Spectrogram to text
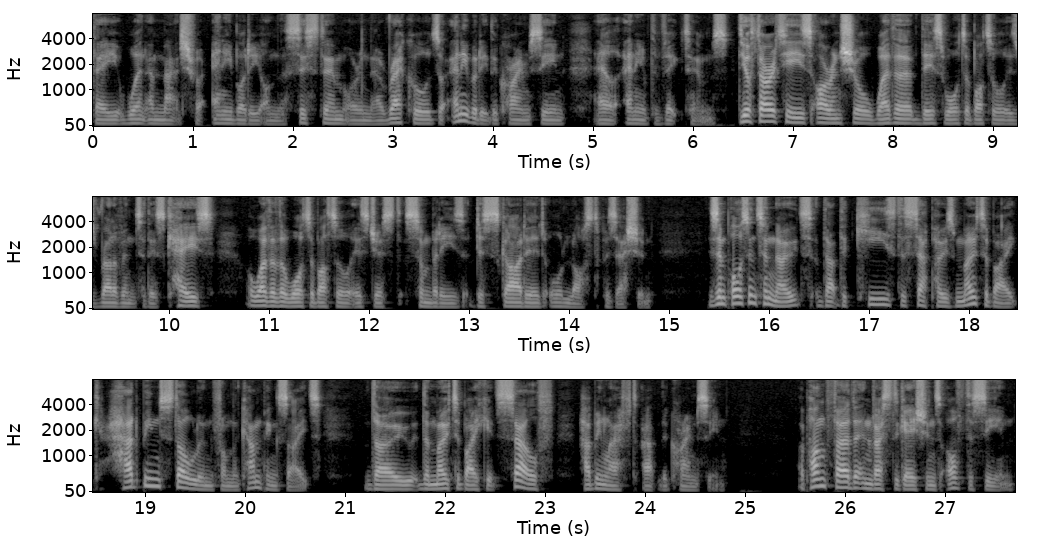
they weren't a match for anybody on the system or in their records or anybody at the crime scene or any of the victims. The authorities are unsure whether this water bottle is relevant to this case or whether the water bottle is just somebody's discarded or lost possession. It's important to note that the keys to Seppo's motorbike had been stolen from the camping site, though the motorbike itself had been left at the crime scene. Upon further investigations of the scene,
